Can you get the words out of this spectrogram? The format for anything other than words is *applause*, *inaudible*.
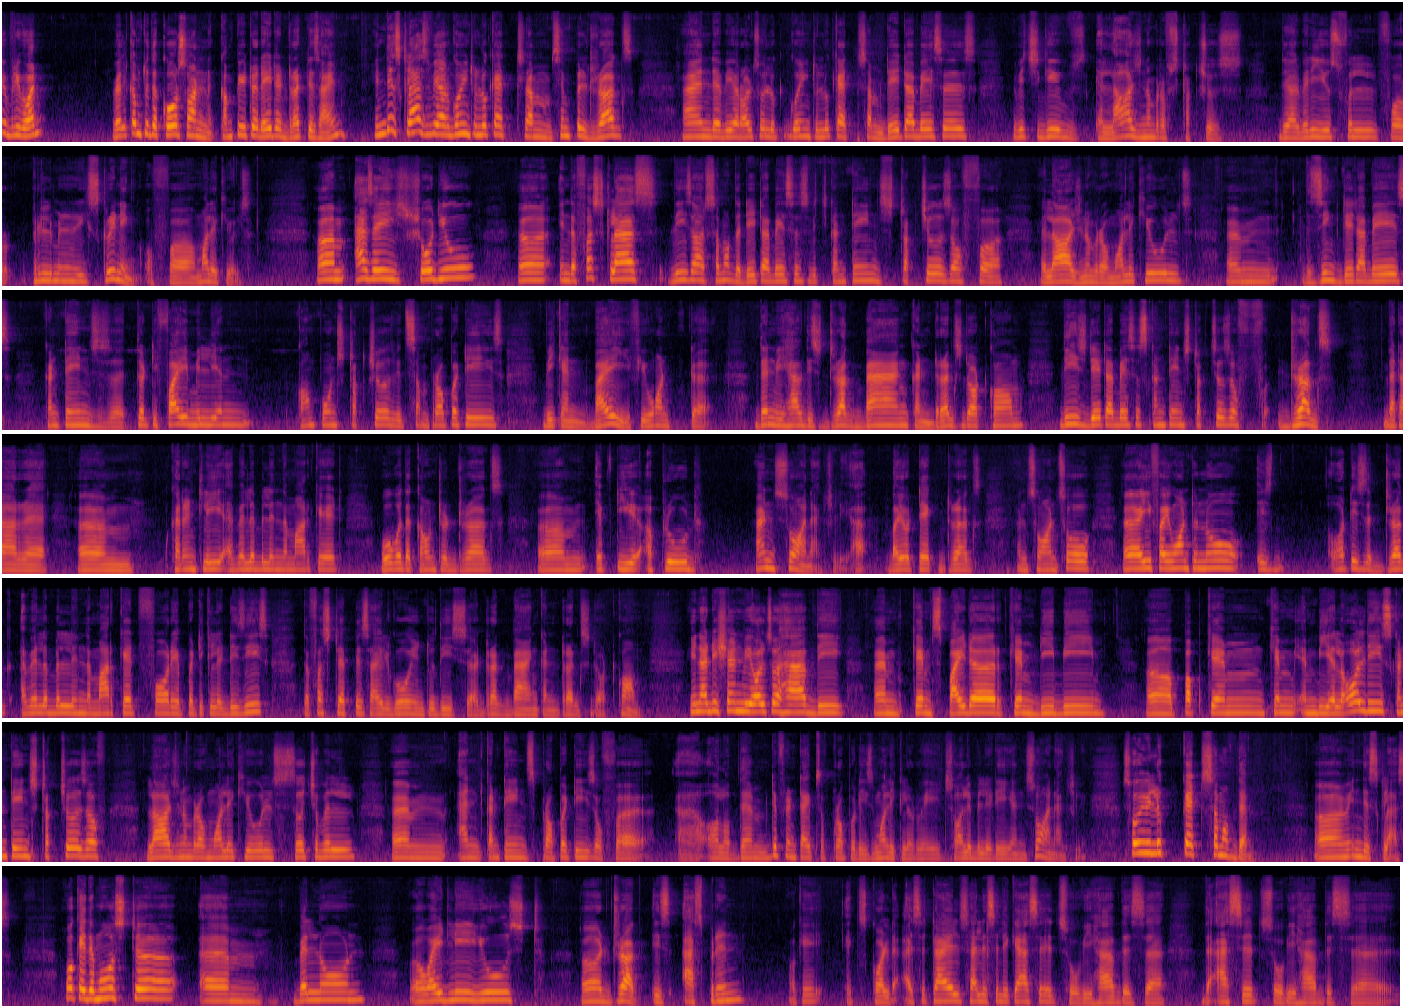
everyone, welcome to the course on computer aided drug design. In this class we are going to look at some simple drugs and we are also look, going to look at some databases which gives a large number of structures. They are very useful for preliminary screening of uh, molecules. Um, as I showed you uh, in the first class these are some of the databases which contain structures of uh, a large number of molecules. Um, the zinc database contains uh, 35 million compound structures with some properties we can buy if you want uh, then we have this drug bank and drugs.com these databases contain structures of drugs that are uh, um, currently available in the market over the counter drugs um, FDA approved and so on actually uh, biotech drugs and so on. So, uh, if I want to know is what is the drug available in the market for a particular disease the first step is I will go into this uh, drug bank and drugs.com. In addition we also have the um, ChemSpider, ChemDB, uh, PubChem, ChEMBL all these contain structures of large number of molecules searchable um, and contains properties of uh, uh, all of them different types of properties molecular weight, solubility and so on actually. So, we will look at some of them uh, in this class. Okay, the most uh, um, well known uh, widely used uh, drug is aspirin. Okay it is called acetyl salicylic acid. So, we have this uh, the acid. So we have this uh,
